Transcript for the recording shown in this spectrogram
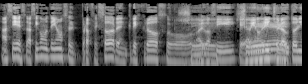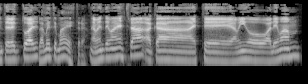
Así es, así como teníamos el profesor en Chris Cross o Sí, algo así, que sí. habíamos dicho el autor intelectual, La mente maestra. la mente maestra, acá este amigo alemán.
